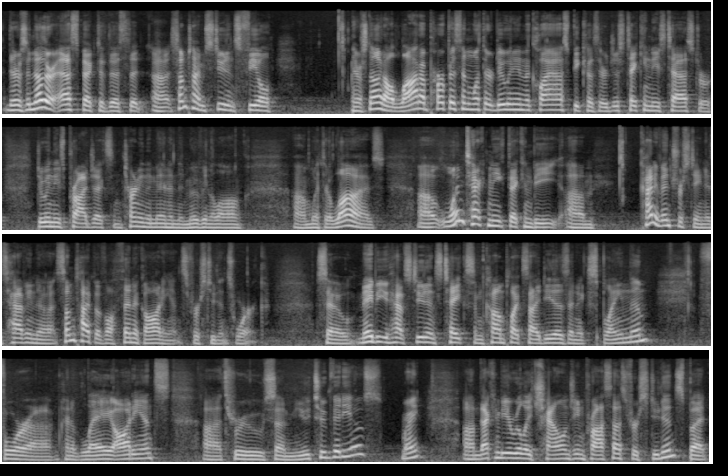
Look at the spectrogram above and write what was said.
there's another aspect of this that uh, sometimes students feel there's not a lot of purpose in what they're doing in a class because they're just taking these tests or doing these projects and turning them in and then moving along um, with their lives. Uh, one technique that can be um, kind of interesting is having a, some type of authentic audience for students' work. So maybe you have students take some complex ideas and explain them for a kind of lay audience uh, through some YouTube videos, right? Um, that can be a really challenging process for students, but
